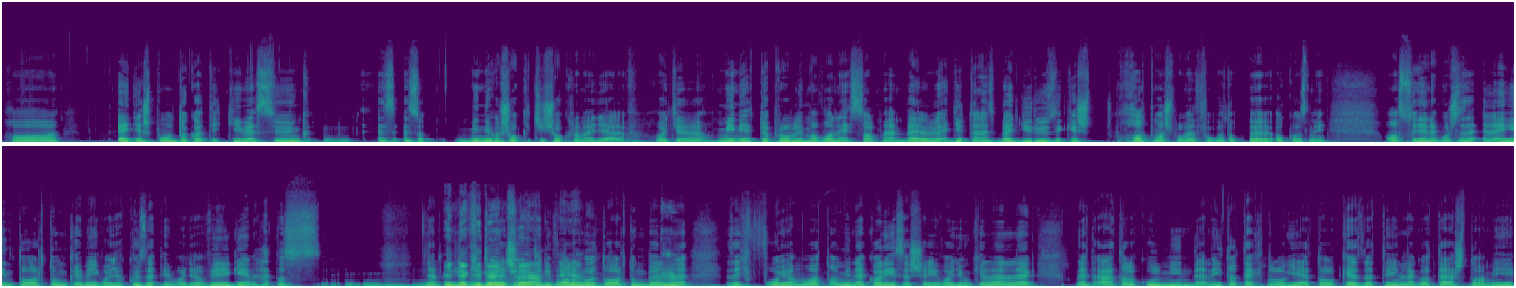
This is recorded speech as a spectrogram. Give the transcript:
ha egyes pontokat így kiveszünk, ez, ez mindig a sok kicsi sokra megy el, hogy minél több probléma van egy szakmán belül, egy után ez begyűrűzik, és hatmas problémát fog okozni. Az, hogy ennek most az elején tartunk-e még, vagy a közepén, vagy a végén, hát az nem Mindenki döntse el. Valahol igen. tartunk benne, ez egy folyamat, aminek a részesei vagyunk jelenleg, mert átalakul minden. Itt a technológiától kezdve tényleg a társadalmi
